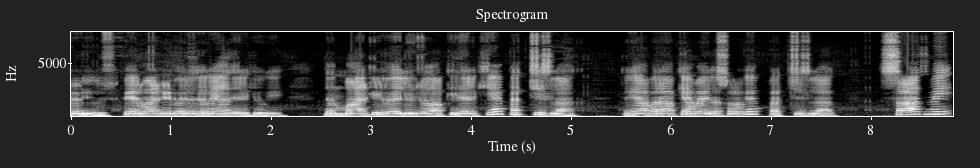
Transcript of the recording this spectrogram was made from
produce fair market value देखो यहाँ दे रखी होगी। द मार्केट वैल्यू जो आपकी दे रखी है पच्चीस लाख। तो यहाँ पर आप क्या माइनस करोगे? पच्चीस लाख। साथ में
